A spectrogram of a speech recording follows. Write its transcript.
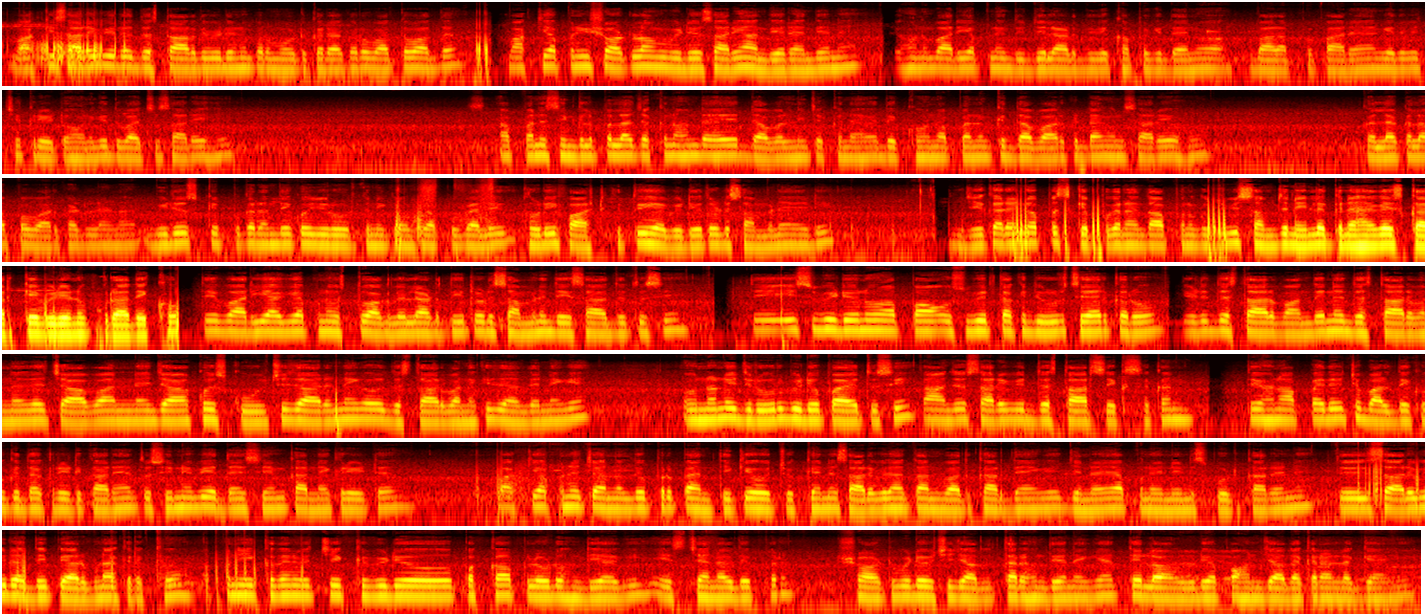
ਬਾਕੀ ਸਾਰੇ ਵੀਰ ਦਸਤਾਰ ਦੀ ਵੀਡੀਓ ਨੂੰ ਪ੍ਰਮੋਟ ਕਰਿਆ ਕਰੋ ਵੱਧ ਤੋਂ ਵੱਧ। ਬਾਕੀ ਆਪਣੀ ਸ਼ਾਰਟ ਲੌਂਗ ਵੀਡੀਓ ਸਾਰੀਆਂ ਆਉਂਦੀਆਂ ਰਹਿੰਦੀਆਂ ਨੇ। ਤੇ ਹੁਣ ਵਾਰੀ ਆਪਣੇ ਦੂਜੇ ਲੜ ਦੀ ਦੇਖੋ ਆਪਾਂ ਕਿੱਦਾਂ ਇਹਨੂੰ ਬਾਲ ਆਪਾਂ ਪਾ ਰਹੇ ਹਾਂਗੇ, ਇਹਦੇ ਵਿੱਚ ਕ੍ਰੀਏਟ ਹੋਣਗੇ ਦੁਬਾਰਾ 'ਚ ਸਾਰੇ ਇਹ। ਆਪਾਂ ਨੇ ਸਿੰਗਲ ਪੱਲਾ ਚੱਕਣਾ ਹੁੰਦਾ, ਇਹ ਡਬਲ ਨਹੀਂ ਚੱਕਣਾ ਹੈ ਦੇਖੋ ਹੁਣ ਆਪਾਂ ਨੂੰ ਕਿੱਦਾਂ ਬਾਹਰ ਕੱਢਾਂਗੇ ਹੁਣ ਸਾਰੇ ਉਹ। ਕੱਲਾ ਕੱਲਾ ਆਪਾਂ ਬਾਹਰ ਕੱਢ ਲੈਣਾ। ਵੀਡੀਓ ਸਕਿਪ ਕਰਨ ਦੀ ਕੋਈ ਜ਼ਰੂਰਤ ਨਹੀਂ ਕਿਉਂਕਿ ਆਪਾਂ ਪਹਿਲੇ ਥੋੜੀ ਫਾਸਟ ਕੀਤੀ ਹੋਈ ਹੈ ਵੀਡੀਓ ਤੁਹਾਡੇ ਸਾਹਮਣੇ ਹੈ ਜਿਹੜੀ। ਜੇਕਰ ਇਹਨੂੰ ਆਪਾਂ ਸਕਿਪ ਕਰਾਂ ਤਾਂ ਆਪਾਂ ਨੂੰ ਕੁਝ ਵੀ ਸਮਝ ਨਹੀਂ ਲੱਗਣਾ ਹੈਗਾ, ਇਸ ਕਰਕੇ ਵੀਡੀਓ ਨੂੰ ਪੂਰਾ ਦੇਖੋ। ਤੇ ਵਾਰੀ ਆ ਗਈ ਆਪਣੇ ਉਸ ਤੋਂ ਅਗਲੇ ਲੜ ਦੀ, ਤੁਹਾਡੇ ਸਾਹਮਣੇ ਦੇਖ ਸਕਦੇ ਹੋ ਤੁਸੀਂ। ਤੇ ਇਸ ਵੀਡੀਓ ਨੂੰ ਆਪਾਂ ਉਸ ਵੀਰ ਤੱਕ ਜਰੂਰ ਸ਼ੇਅਰ ਕਰੋ, ਜਿਹੜੇ ਦਸਤਾਰ ਬੰਨਦੇ ਨੇ ਦਸਤਾਰ ਬੰਨਣ ਦੇ ਚਾਹਵਾਨ ਨੇ ਜਾਂ ਕੋਈ ਸਕੂਲ 'ਚ ਜਾ ਰਹੇ ਨੇ ਉਹ ਦਸਤਾਰ ਬੰਨ ਕੇ ਜਾਂਦੇ ਨੇਗੇ। ਉਹਨਾਂ ਨੂੰ ਜਰੂਰ ਵੀਡੀਓ ਪਾਏ ਤੁਸੀਂ, ਤਾਂ ਜੋ ਸਾਰੇ ਵੀਰ ਦਸਤਾਰ ਸਿੱਖ ਸਕਣ। ਤੇ ਹੁਣ ਆਪਾਂ ਇਹਦੇ ਵਿੱਚ ਬਲ ਦੇਖੋ ਕਿੱਦਾਂ ਕ੍ਰੀਏਟ ਕਰ ਰਹੇ ਹਾਂ। ਤੁਸੀਂ ਨੇ ਵੀ ਇਦਾਂ ਹੀ ਸੇਮ ਕਰਨਾ ਕ੍ਰੀਏਟ ਬਾਕੀ ਆਪਣੇ ਚੈਨਲ ਦੇ ਉੱਪਰ 35 ਕੇ ਹੋ ਚੁੱਕੇ ਨੇ। ਸਾਰੇ ਵੀਰਾਂ ਦਾ ਧੰਨਵਾਦ ਕਰਦੇ ਆਂਗੇ ਜਿਨ੍ਹਾਂ ਨੇ ਆਪਣੇ ਇੰਨੀ ਸਪੋਰਟ ਕਰ ਰਹੇ ਨੇ। ਤੇ ਸਾਰੇ ਵੀਰਾਂ ਏਦਾਂ ਪਿਆਰ ਬਣਾ ਕੇ ਰੱਖਿਓ। ਆਪਣੀ ਇੱਕ ਦਿਨ ਵਿੱਚ ਇੱਕ ਵੀਡੀਓ ਪੱਕਾ ਅਪਲੋਡ ਹੁੰਦੀ ਹੈਗੀ ਇਸ ਚੈਨਲ ਦੇ ਉੱਪਰ। ਸ਼ਾਰਟ ਵੀਡੀਓ ਵਿੱਚ ਜ਼ਿਆਦਾਤਰ ਹੁੰਦੀਆਂ ਨੇਗੀਆਂ ਤੇ ਲੌਂਗ ਵੀਡੀਓ ਆਪਾਂ ਹੁਣ ਜ਼ਿਆਦਾ ਕਰਨ ਲੱਗੇ ਆਂਗੇ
